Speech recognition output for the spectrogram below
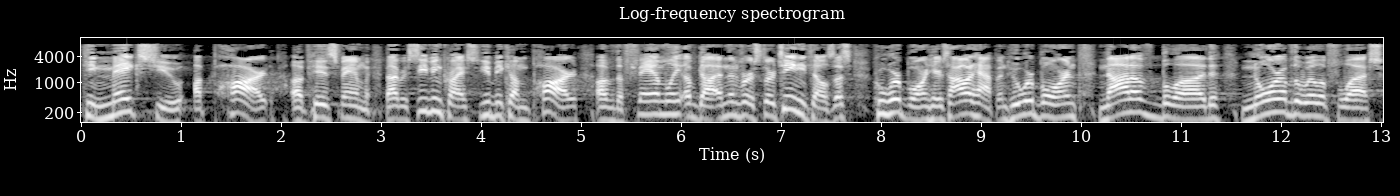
He makes you a part of His family. By receiving Christ, you become part of the family of God. And then verse 13, He tells us who were born. Here's how it happened. Who were born not of blood, nor of the will of flesh,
